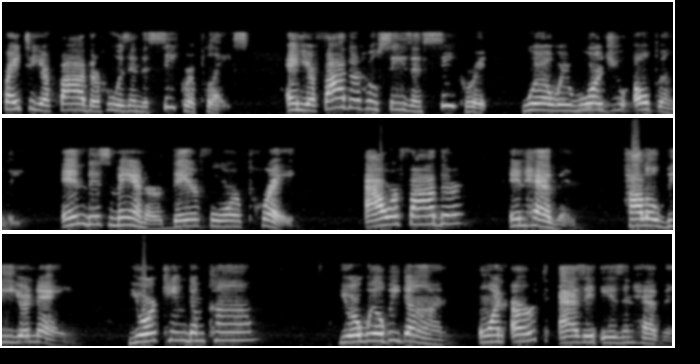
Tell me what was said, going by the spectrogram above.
pray to your Father who is in the secret place. And your Father who sees in secret will reward you openly. In this manner, therefore, pray Our Father in heaven, hallowed be your name. Your kingdom come your will be done on earth as it is in heaven.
